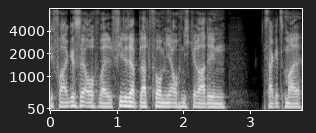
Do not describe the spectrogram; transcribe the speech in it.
Die Frage ist ja auch, weil viele der Plattformen ja auch nicht gerade in, ich sage jetzt mal,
